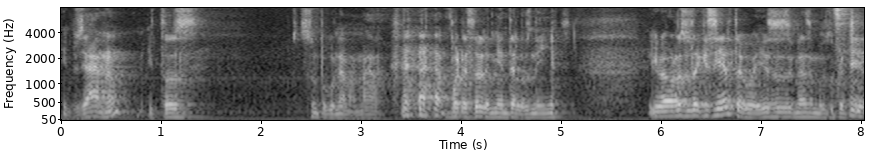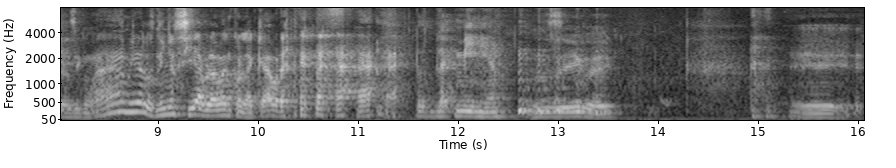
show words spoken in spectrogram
Y pues ya, ¿no? Y todos. Es un poco una mamada. Por eso le miente a los niños. Y luego resulta que es cierto, güey. Eso se me hace muy súper Sí. chido. Así como, ah, mira, los niños sí hablaban con la cabra. Los Black Minion. sí, güey. Eh,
